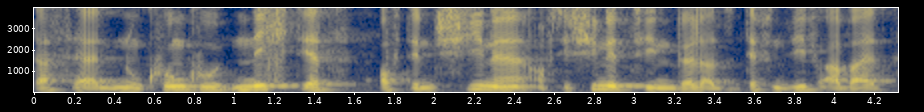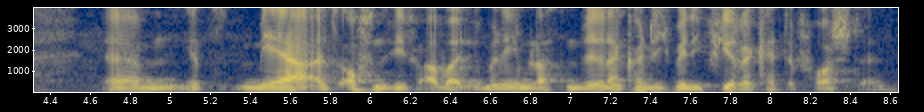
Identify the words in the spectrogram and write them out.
dass er Nkunku nicht jetzt auf den Schiene, auf die Schiene ziehen will, also Defensivarbeit ähm, jetzt mehr als Offensivarbeit übernehmen lassen will, dann könnte ich mir die Viererkette vorstellen.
